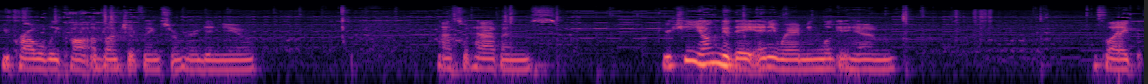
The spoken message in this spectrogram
You probably caught a bunch of things from her, didn't you? That's what happens. You're too young to date anyway. I mean, look at him. He's like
